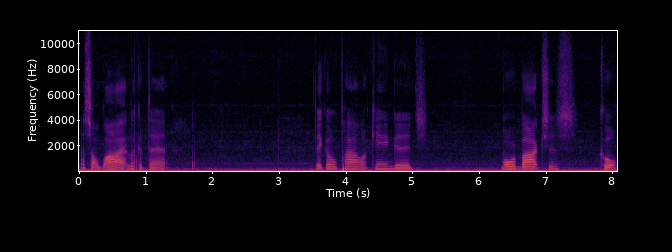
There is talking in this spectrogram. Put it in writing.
that's a lot. Look at that. Big old pile of canned goods. More boxes. Cool.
